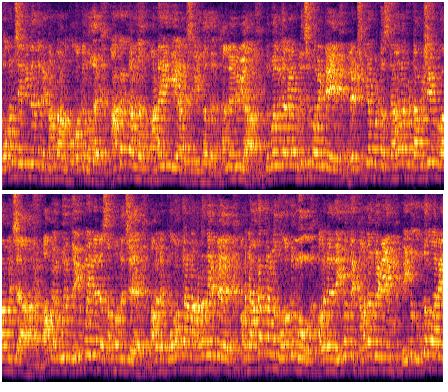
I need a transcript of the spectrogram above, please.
പുറം ശരീരത്തിന്റെ കണ്ണാണ് തുറക്കുന്നത്. അകക്കണ്ണ് അടയുകയാണ് ചെയ്യുന്നത്. ഹല്ലേലൂയ. അറിയാൻ വിളിച്ചു പറയട്ടെ. രക്ഷിക്കപ്പെട്ട സ്നാനപ്പെട്ട അഭിഷേകം പ്രാപിച്ച അവൻ ഒരു ദൈവപൈതനെ സംബന്ധിച്ച് അവന്റെ പുറം കണ്ണ് അടഞ്ഞിട്ട് അവന്റെ അകക്കണ്ണ് തുറക്കുമ്പോ അവന് ദൈവത്തെ കാണാൻ കഴിയും ദൈവദൂതന്മാരെ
